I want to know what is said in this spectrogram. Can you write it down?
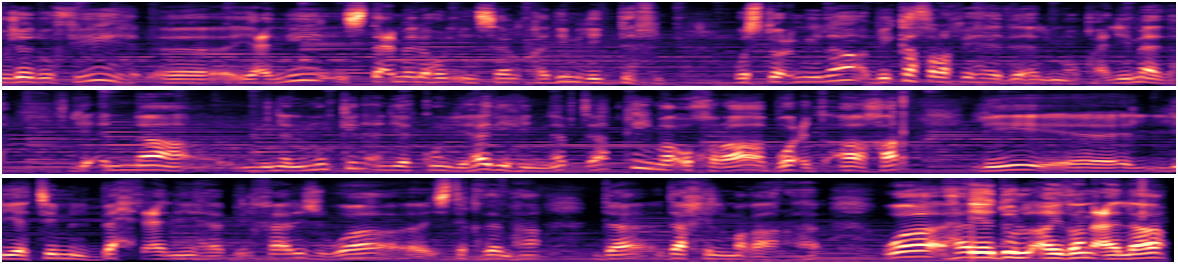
توجد فيه يعني استعمله الإنسان القديم للدفن واستعمل بكثرة في هذا الموقع. لماذا؟ لأن من الممكن أن يكون لهذه النبتة قيمة أخرى بعد آخر ليتم البحث عنها بالخارج واستخدامها داخل المغارة وهذا يدل أيضا على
